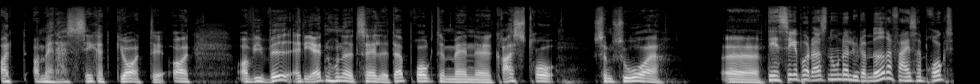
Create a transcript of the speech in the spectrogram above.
og, og man har sikkert gjort det. Og, og vi ved, at i 1800-tallet, der brugte man øh, græsstrå som sugerør. Øh, det er jeg sikker på, at der er også nogen, der lytter med, der faktisk har brugt,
